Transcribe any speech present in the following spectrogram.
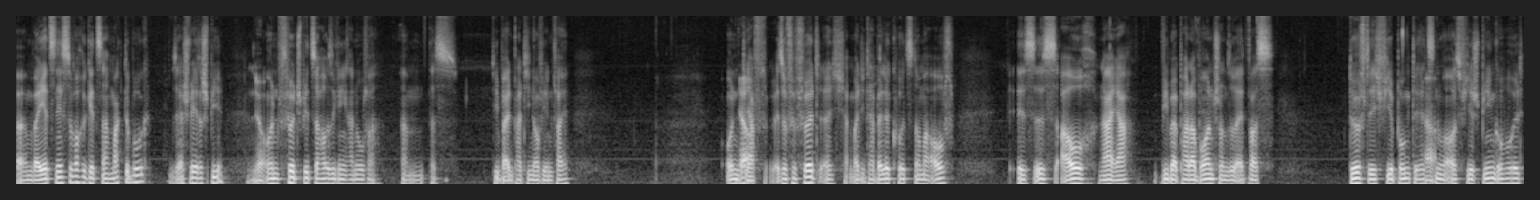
Ähm, weil jetzt nächste Woche geht es nach Magdeburg, sehr schweres Spiel. Ja. Und Fürth spielt zu Hause gegen Hannover. Ähm, das die beiden Partien auf jeden Fall. Und Ja. ja, also für Fürth, äh, ich habe mal die Tabelle kurz nochmal auf, ist es auch, naja, wie bei Paderborn schon so etwas dürftig. Vier Punkte jetzt Ja. nur aus vier Spielen geholt.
